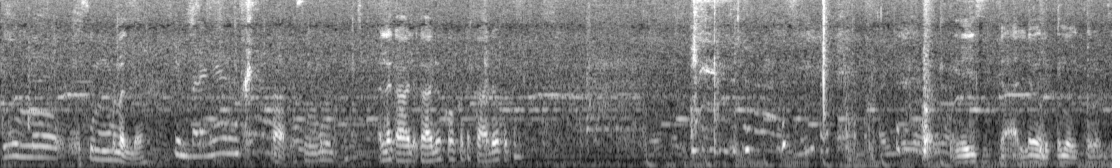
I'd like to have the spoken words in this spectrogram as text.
പിന്നെ സിമ്പിൾ അല്ലേ? ആ സിമ്പിൾ അല്ല കാൽ കാൽ നോക്കട്ടെ കാൽ നോക്കട്ടെ. പ്ലീസ് കാലിന്റെ വലിപ്പം പോയി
